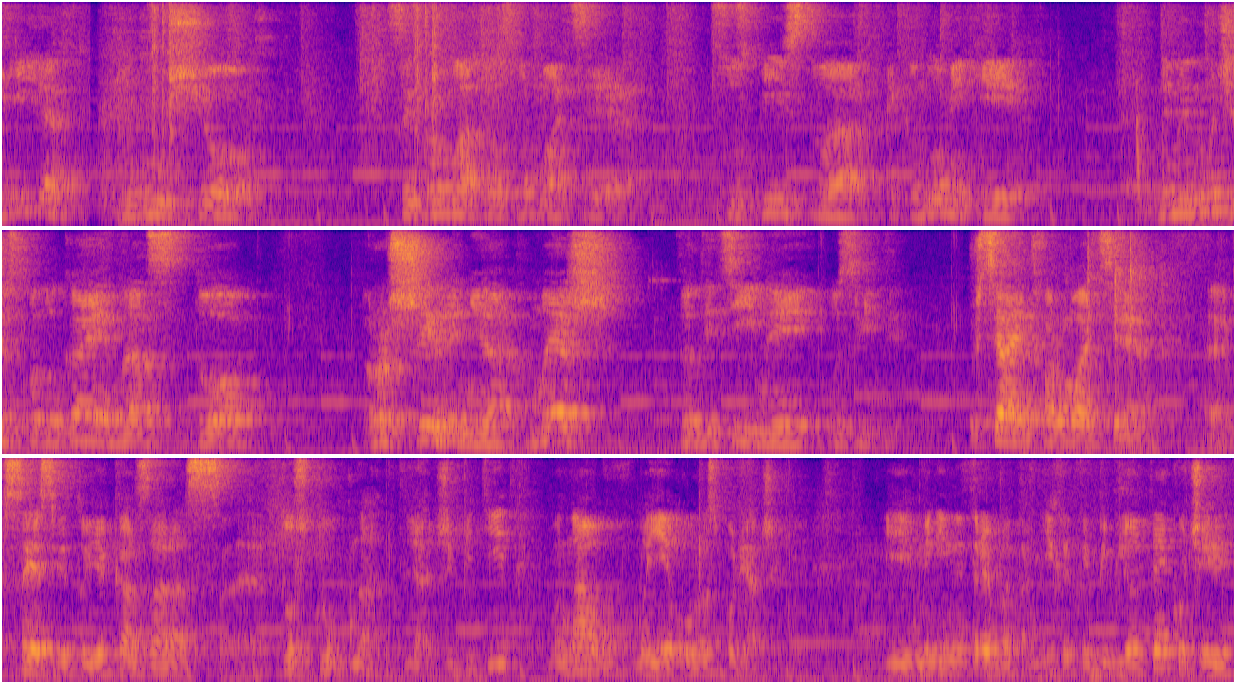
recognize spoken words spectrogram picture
мрія, тому що цифрова трансформація суспільства, економіки неминуче спонукає нас до розширення меж традиційної освіти. Вся інформація е, Всесвіту, яка зараз е, доступна для GPT, вона в моєму розпорядженні. І мені не треба там їхати в бібліотеку чи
